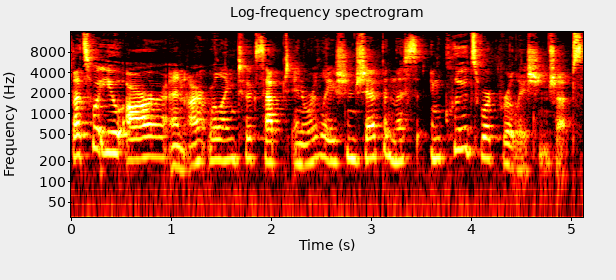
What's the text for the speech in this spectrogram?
That's what you are and aren't willing to accept in a relationship, and this includes work relationships.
